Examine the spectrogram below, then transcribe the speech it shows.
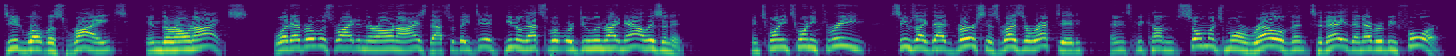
did what was right in their own eyes. Whatever was right in their own eyes, that's what they did. You know, that's what we're doing right now, isn't it? In 2023, seems like that verse has resurrected and it's become so much more relevant today than ever before.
